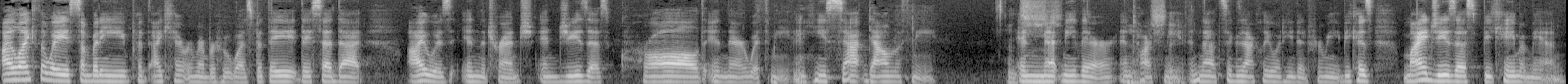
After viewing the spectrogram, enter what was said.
I like the way somebody put. I can't remember who it was, but they they said that. I was in the trench and Jesus crawled in there with me and he sat down with me and met me there and Yeah, talked to me. And that's exactly what he did for me because my Jesus became a man.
